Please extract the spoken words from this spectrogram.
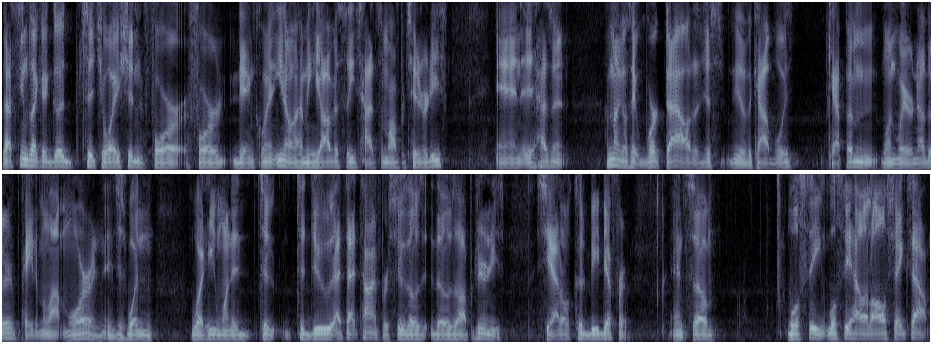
that seems like a good situation for for Dan Quinn. You know, I mean, he obviously he's had some opportunities, and it hasn't. I'm not gonna say worked out. It just you know, the Cowboys kept him one way or another, paid him a lot more, and it just wasn't what he wanted to to do at that time. Pursue those those opportunities. Seattle could be different, and so we'll see. We'll see how it all shakes out.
